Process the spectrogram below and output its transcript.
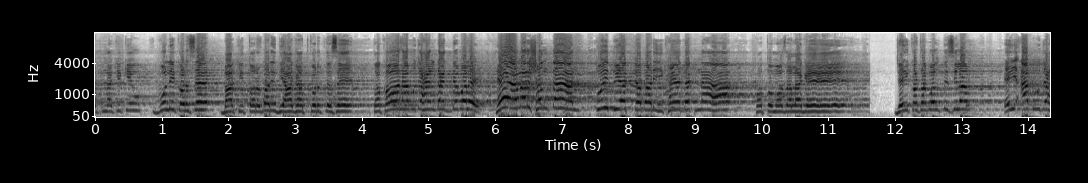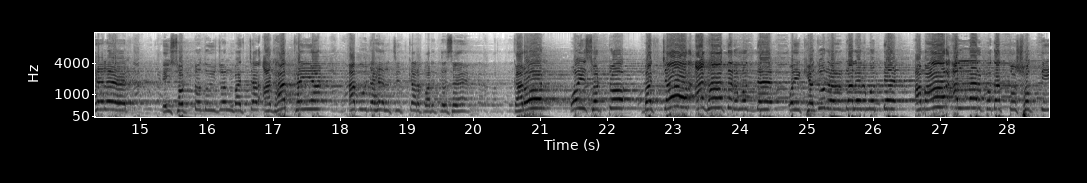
আপনাকে কেউ গুলি করছে, বাকি তরবারি দিয়ে আঘাত করতেছে। তখন আবু জাহেল ডাক দিয়ে বলে, হে আমার সন্তান তুই দুই একটা বাড়ি খায় দেখ না, কত মজা লাগে। যেই কথা বলতেছিলাম, এই আবু জাহেলের এই ছোট্ট দুইজন বাচ্চার আঘাত খাইয়া আবু জাহেল চিৎকার পারতেছে। কারণ ওই ছোট্ট বাচ্চার আঘাতের মধ্যে, ওই খেজুরের ডালের মধ্যে আমার আল্লাহর পদার্থ শক্তি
